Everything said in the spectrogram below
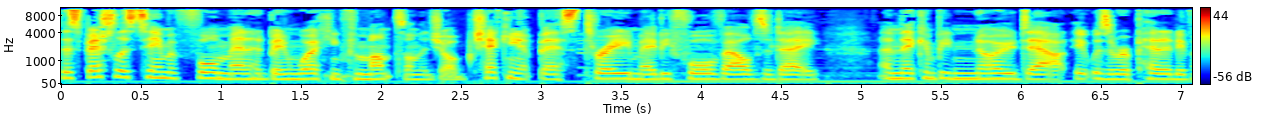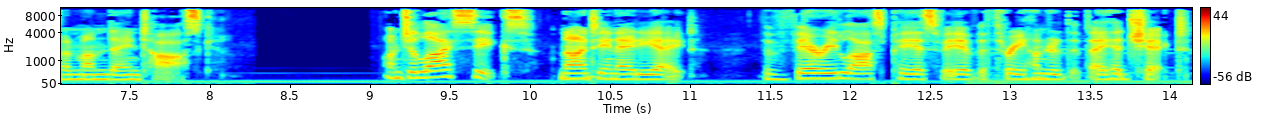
The specialist team of four men had been working for months on the job, checking at best three, maybe four valves a day, and there can be no doubt it was a repetitive and mundane task. On July 6, 1988, the very last PSV of the 300 that they had checked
